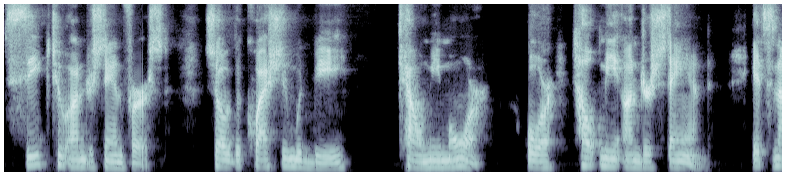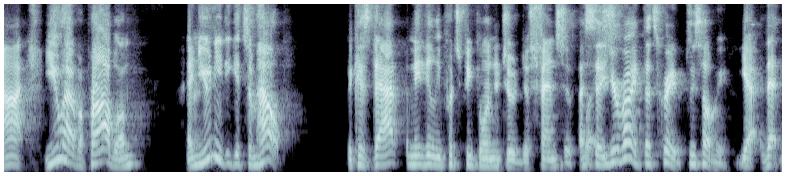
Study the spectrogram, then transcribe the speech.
Seek to understand first. So the question would be, tell me more or help me understand. It's not, you have a problem and you need to get some help because that immediately puts people into a defensive i say you're right that's great please help me Yeah, that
